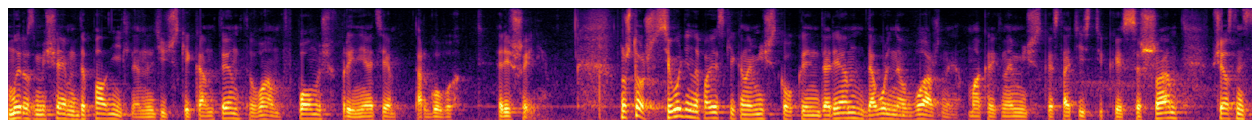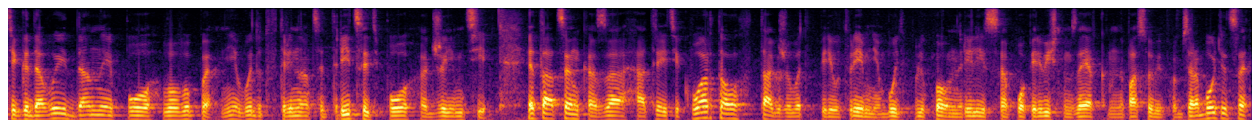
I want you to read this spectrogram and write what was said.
мы размещаем дополнительный аналитический контент вам в помощь в принятии торговых решений. Ну что ж, сегодня на повестке экономического календаря довольно важная макроэкономическая статистика из США, в частности годовые данные по ВВП. Они выйдут в 13.30 по GMT. Это оценка за третий квартал. Также в этот период времени будет опубликован релиз по первичным заявкам на пособие по безработице.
